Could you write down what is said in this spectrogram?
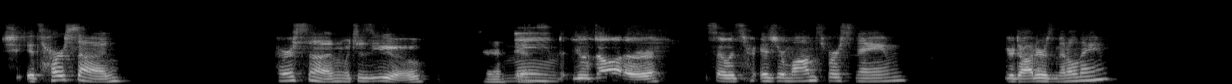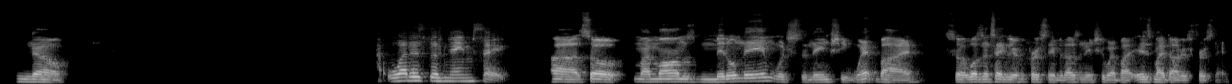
she, it's her son, her son, which is you, Yeah, yeah. named your daughter. So it's is your mom's first name your daughter's middle name? No. What is the namesake? Uh, so my mom's middle name, which is the name she went by, so it wasn't technically her first name, but that was the name she went by, is my daughter's first name.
